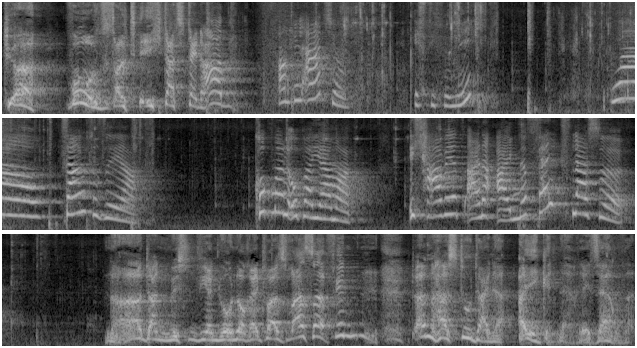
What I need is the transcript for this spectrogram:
Tja, wo sollte ich das denn haben? Onkel Artyom, ist die für mich? Wow, danke sehr. Guck mal, Opa Jamak. Ich habe jetzt eine eigene Feldflasche. Na, dann müssen wir nur noch etwas Wasser finden. Dann hast du deine eigene Reserve.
